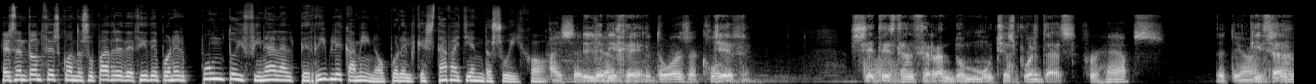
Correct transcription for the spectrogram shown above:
Es entonces cuando su padre decide poner punto y final al terrible camino por el que estaba yendo su hijo. Le dije, Jeff, se te están cerrando muchas puertas. Quizá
